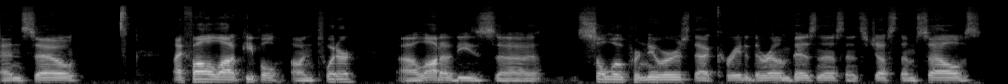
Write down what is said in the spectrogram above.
and so I follow a lot of people on Twitter a lot of these uh, solopreneurs that created their own business and it's just themselves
